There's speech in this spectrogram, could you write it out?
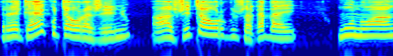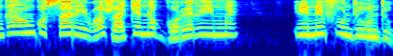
Regai kutaura zvenyu hazvitaurwi zvakadai. Munhu anga angosarirwa zvake negore rimwe. Ini fundundu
